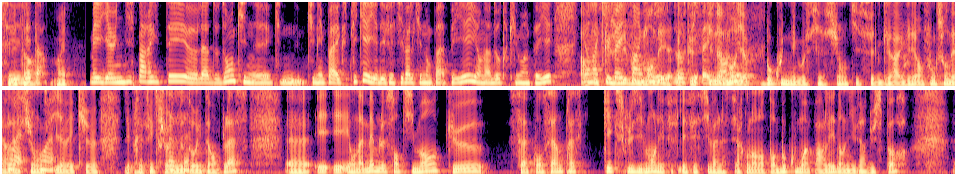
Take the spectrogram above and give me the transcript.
l'État. Ouais. Mais il y a une disparité euh, là-dedans qui n'est qui, n'est pas expliquée. Il y a des festivals qui n'ont pas à payer, il y en a d'autres qui ont à payer. Il y en a qui payent 5 000, parce que finalement il y a beaucoup de négociations qui se fait de gré à gré en fonction des relations aussi avec euh, les préfectures, et les autorités en place. Euh, et, et on a même le sentiment que ça concerne presque qu'exclusivement les, les, festivals. C'est-à-dire qu'on en entend beaucoup moins parler dans l'univers du sport,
